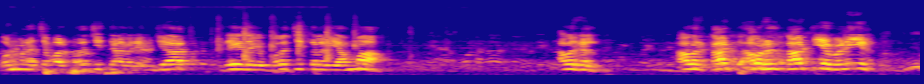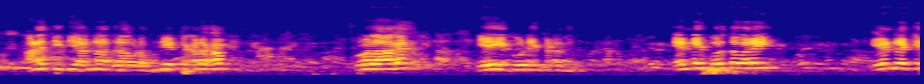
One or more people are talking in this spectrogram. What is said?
பொன்மனச்சம்மாள் புரட்சி தலைவர் எம்ஜிஆர் இதய புரட்சி தலைவி அம்மா அவர்கள். அவர் காட்டு அவர்கள் காட்டிய வழியில் அனைத்து இந்திய அண்ணா திராவிட முன்னேற்ற கழகம் குரலாக இயங்கிக் கொண்டிருக்கிறது. என்னை பொறுத்தவரை இன்றைக்கு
